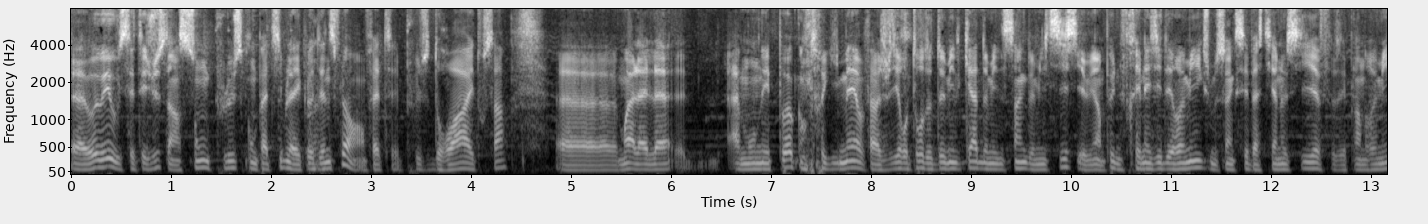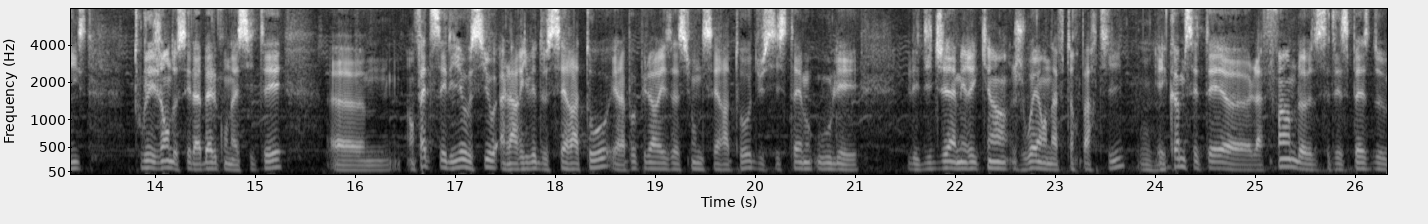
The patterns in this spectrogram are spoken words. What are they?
oui, oui, où c'était juste un son plus compatible avec le dance floor en fait, et plus droit et tout ça. Moi, la- la- à mon époque entre guillemets, enfin, je veux dire autour de 2004, 2005, 2006, il y a eu un peu une frénésie des remixes. Je me souviens que Sébastien aussi faisait plein de remixes. Tous les gens de ces labels qu'on a cités. Euh, en fait, c'est lié aussi à l'arrivée de Serato et à la popularisation de Serato, du système où les les DJ américains jouaient en after party Mhm. et comme c'était euh, la fin de cette espèce de,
